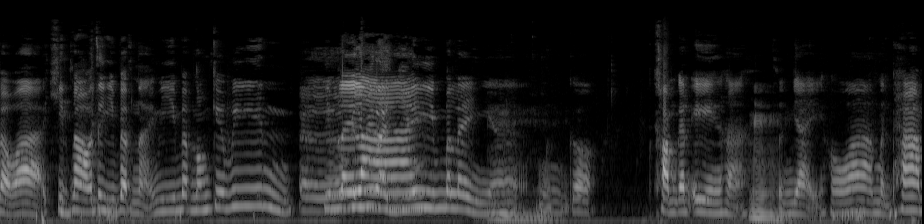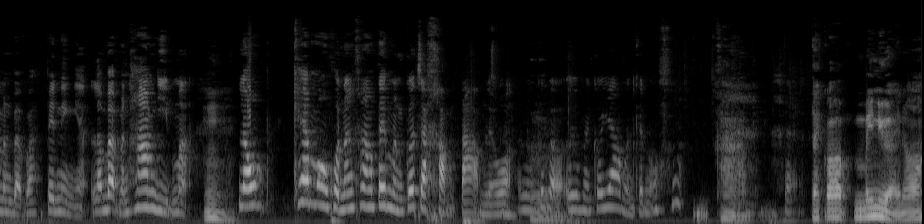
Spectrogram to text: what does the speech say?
แบบว่าคิดมาว่าจะยิ้มแบบไหนมียิ้มแบบน้องเกวินเออยิ้มลายมีลาหลายยยิ้มยิ้มอะไรอย่างเงี้ยอืมอืมก็ขำกันเองค่ะอืมส่วนใหญ่เพราะว่าเหมือนท่ามันแบบว่าเป็นอย่างเงี้ยแล้วแบบมันห้ามยิ้มอะอืมแล้ว แค่มองคนข้างๆเต้นมันก็จะขำตามแล้วอะมันก็แบบเออเออมันก็ยากเหมือนกันเนาะครับค่ะแต่ก็ไม่เหนื่อยเนาะ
